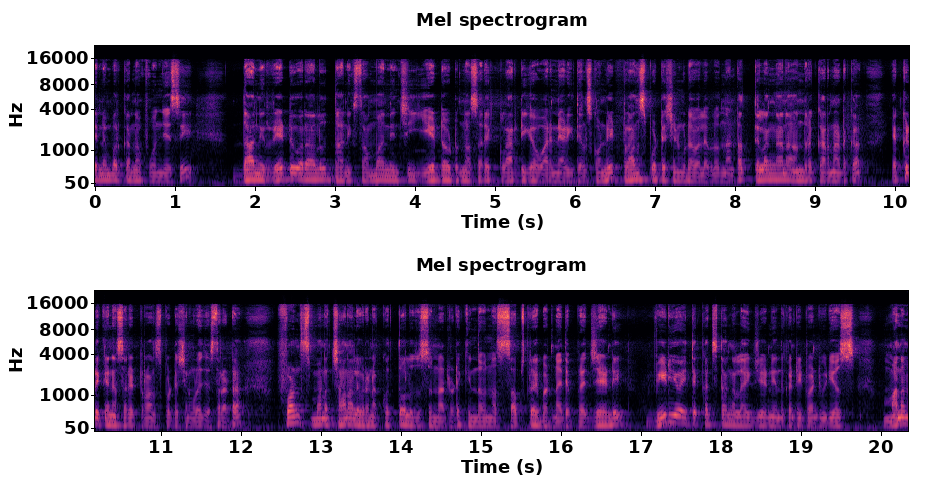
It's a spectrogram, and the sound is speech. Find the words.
ఏ నెంబర్ కన్నా ఫోన్ చేసి దాని రేటు వివరాలు దానికి సంబంధించి ఏ డౌట్ ఉన్నా సరే క్లారిటీగా వారిని అడిగి తెలుసుకోండి. ట్రాన్స్పోర్టేషన్ కూడా అవైలబుల్ ఉందంట. తెలంగాణ ఆంధ్ర కర్ణాటక ఎక్కడికైనా సరే ట్రాన్స్పోర్టేషన్ కూడా చేస్తారట. ఫండ్స్ మన ఛానల్ ఎవరైనా కొత్త వాళ్ళు చూస్తున్నట్లయితే కింద ఉన్న సబ్స్క్రైబ్ బటన్ అయితే ప్రెస్ చేయండి. వీడియో అయితే ఖచ్చితంగా లైక్ చేయండి ఎందుకంటే ఇటువంటి వీడియోస్ మనం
